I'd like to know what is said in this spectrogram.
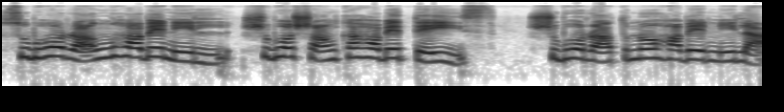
শুভ রং হবে নীল, শুভ সংখ্যা হবে তেইশ, শুভ রত্ন হবে নীলা।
